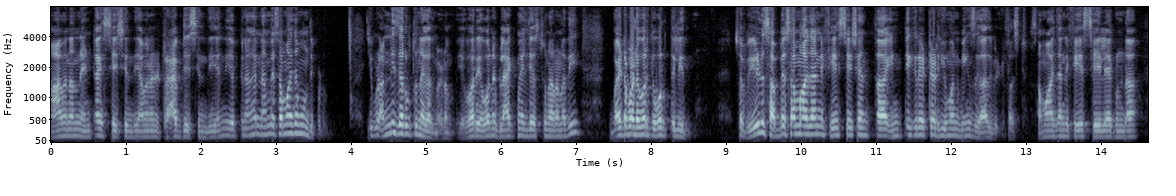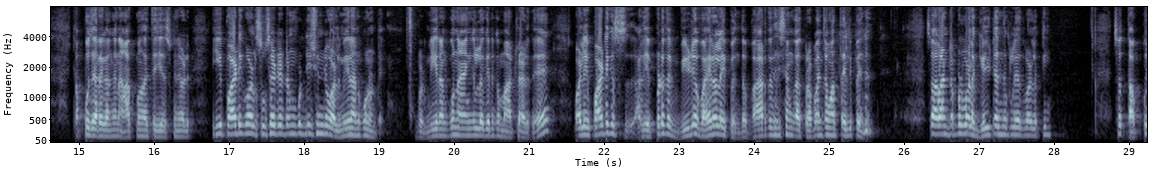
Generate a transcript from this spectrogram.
ఆమె నన్ను ఎంటైస్ చేసింది ఆమె నన్ను ట్రాప్ చేసింది అని చెప్పినా కానీ నమ్మే సమాజం ఉంది ఇప్పుడు. ఇప్పుడు అన్నీ జరుగుతున్నాయి కదా మేడం. ఎవరు ఎవరిని బ్లాక్మెయిల్ చేస్తున్నారన్నది బయటపడే వరకు ఎవరికి తెలియదు. సో వీళ్ళు సభ్య సమాజాన్ని ఫేస్ చేసేంత ఇంటిగ్రేటెడ్ హ్యూమన్ బీయింగ్స్ కాదు వీళ్ళు ఫస్ట్ సమాజాన్ని ఫేస్ చేయలేకుండా తప్పు జరగగానే ఆత్మహత్య చేసుకునేవాళ్ళు. ఈ పాటికి వాళ్ళు సూసైడ్ అటెంప్ట్ కూడా చేసి ఉండేవాళ్ళు మీరు అనుకుని ఉంటే. ఇప్పుడు మీరు అనుకున్న యాంగిల్లో కనుక మాట్లాడితే వాళ్ళు ఈ పాటికి అది ఎప్పుడైతే వీడియో వైరల్ అయిపోయిందో భారతదేశం కాదు ప్రపంచం అంతా వెళ్ళిపోయింది. సో అలాంటప్పుడు వాళ్ళ గిల్ట్ ఎందుకు లేదు వాళ్ళకి? సో తప్పు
